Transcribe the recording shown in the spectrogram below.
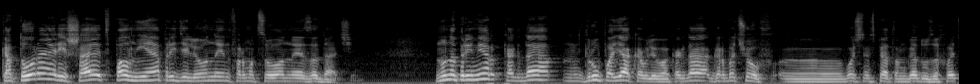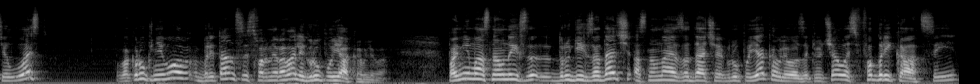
которая решает вполне определенные информационные задачи. Ну, например, когда группа Яковлева, когда Горбачев э, в 1985 году захватил власть, вокруг него британцы сформировали группу Яковлева. Помимо основных других задач, основная задача группы Яковлева заключалась в фабрикации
